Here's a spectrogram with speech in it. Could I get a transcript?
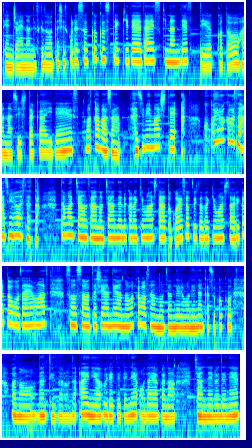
天井絵なんですけど、私これすっごく素敵で大好きなんですっていうことをお話しした回です。若葉さん、はじめまして。あ、ここで若葉さんはじめましてだった。たまちゃんさんのチャンネルから来ましたとご挨拶いただきました。ありがとうございます。そうそう、私はね、あの、若葉さんのチャンネルもね、なんかすごく、あの、なんて言うんだろうな、愛に溢れててね、穏やかなチャンネルでね、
